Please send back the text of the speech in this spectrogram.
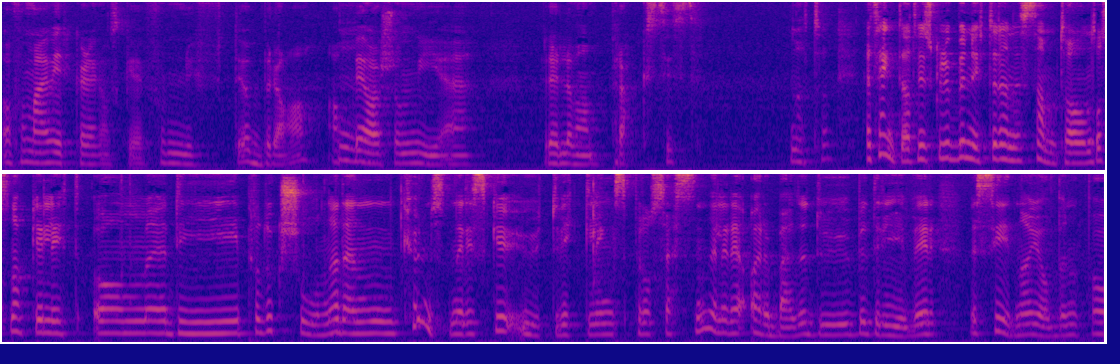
Og for meg virker det ganske fornuftig og bra at vi har så mye relevant praksis. Nettopp. Jeg tenkte at vi skulle benytte denne samtalen og snakke litt om eh, de produksjonene, den kunstneriske utviklingsprosessen, eller det arbeidet du bedriver ved siden av jobben på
